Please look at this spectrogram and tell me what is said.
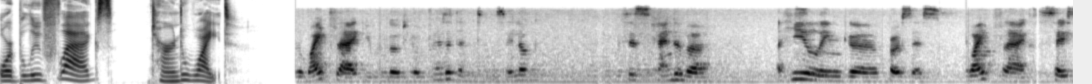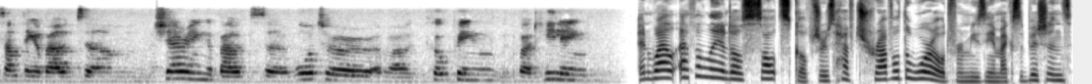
or blue flags turned white. The white flag, you can go to your president and say, look, this is kind of a, a healing uh, process. White flags say something about um, sharing, about uh, water, about coping, about healing. And while Ethel Landau's salt sculptures have traveled the world for museum exhibitions,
